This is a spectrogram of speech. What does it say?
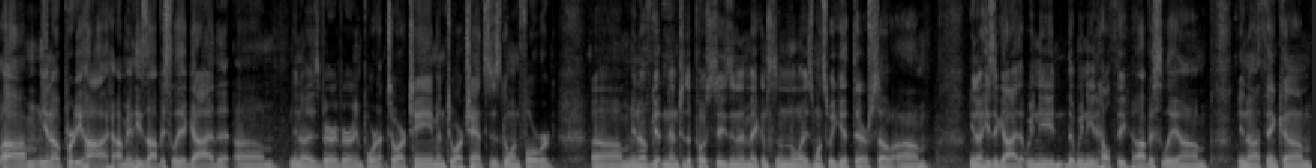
Um, you know, pretty high. I mean, he's obviously a guy that um, you know is very, very important to our team and to our chances going forward. Um, you know, of getting into the postseason and making some noise once we get there. So. Um, you know, he's a guy that we need that we need healthy. Obviously, um, you know, I think um,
